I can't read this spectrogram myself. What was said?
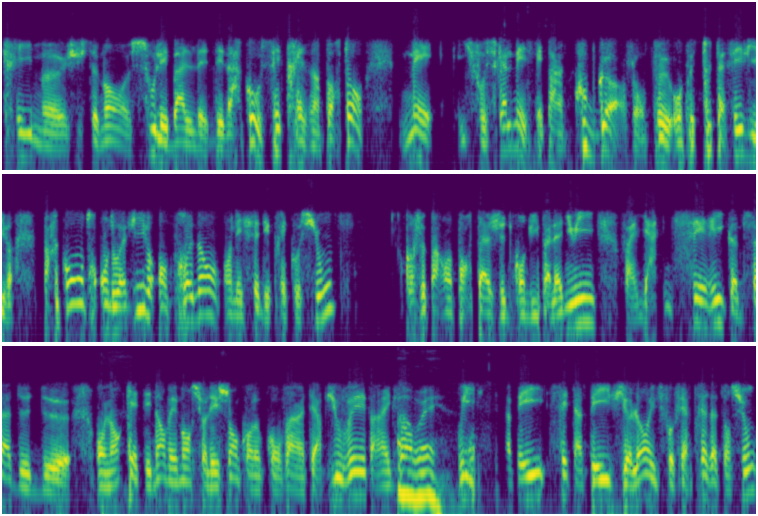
crimes justement sous les balles des, des narcos. C'est très important, mais il faut se calmer. Ce n'est pas un coupe-gorge. On peut on peut tout à fait vivre. Par contre, on doit vivre en prenant en effet des précautions quand je pars en portage, je ne conduis pas la nuit. Enfin, il y a une série comme ça de, de on enquête énormément sur les gens qu'on va interviewer, par exemple. Ah ouais. Oui, c'est un pays, c'est un pays violent. Il faut faire très attention,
